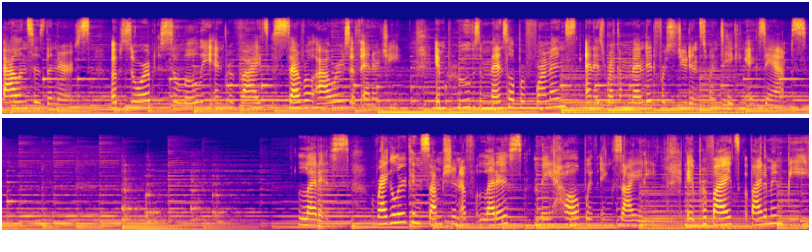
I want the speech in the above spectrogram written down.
balances the nerves, absorbed slowly and provides several hours of energy improves mental performance, and is recommended for students when taking exams. Lettuce. Regular consumption of lettuce may help with anxiety. It provides vitamin B,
